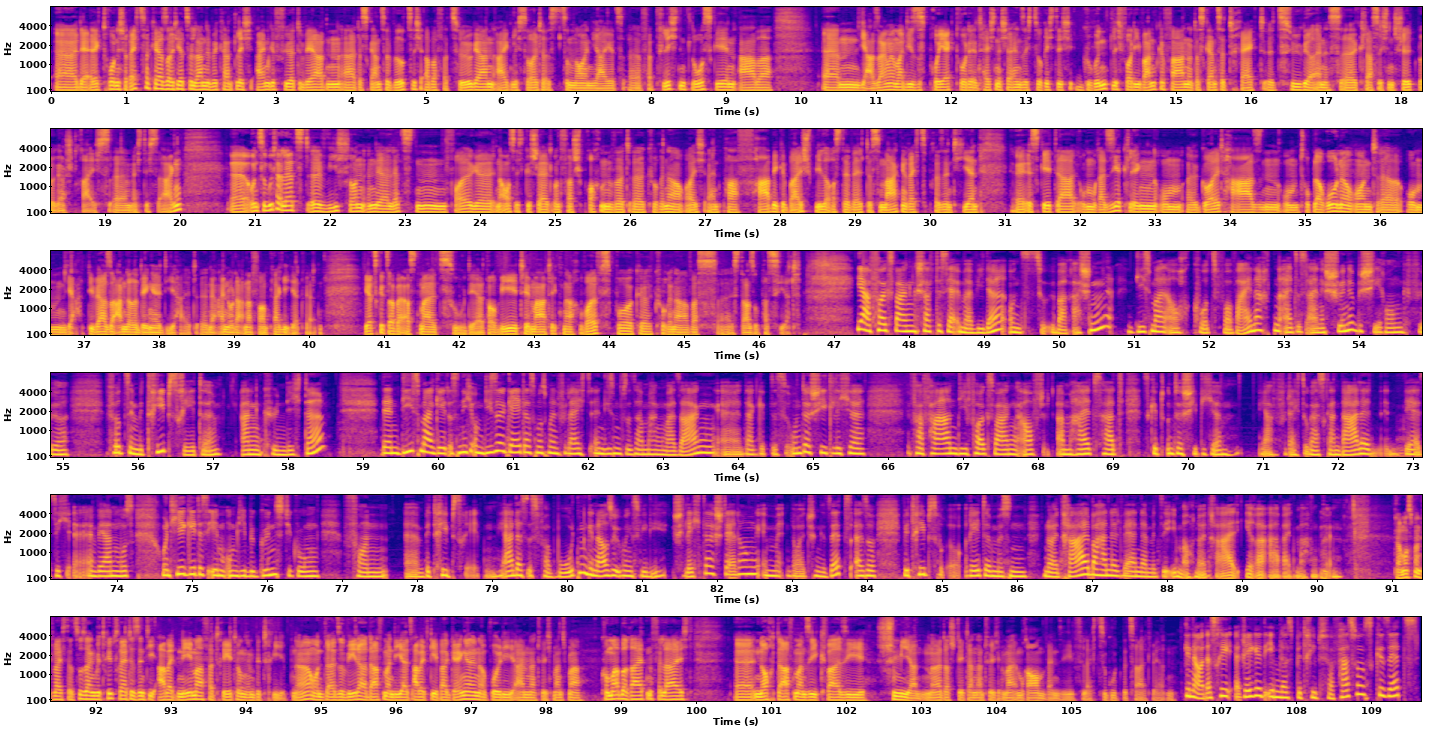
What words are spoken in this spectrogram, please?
Äh, der elektronische Rechtsverkehr soll hierzulande bekanntlich eingeführt werden. Äh, das Ganze wird sich aber verzögern. Eigentlich sollte es zum neuen Jahr jetzt verpflichtend losgehen, aber ähm, ja, sagen wir mal, dieses Projekt wurde in technischer Hinsicht so richtig gründlich vor die Wand gefahren und das Ganze trägt äh, Züge eines äh, klassischen Schildbürgerstreichs, äh, möchte ich sagen. Äh, und zu guter Letzt, äh, wie schon in der letzten Folge in Aussicht gestellt und versprochen, wird äh, Corinna euch ein paar farbige Beispiele aus der Welt des Markenrechts präsentieren. Es geht da um Rasierklingen, um Goldhasen, um Toblerone und um ja, diverse andere Dinge, die halt in der einen oder anderen Form plagiiert werden. Jetzt geht's aber erstmal zu der VW-Thematik nach Wolfsburg. Corinna, was ist da so passiert? Ja, Volkswagen schafft es ja immer wieder, uns zu überraschen. Diesmal auch kurz vor Weihnachten, als es eine schöne Bescherung für 14 Betriebsräte ankündigte. Denn diesmal geht es nicht um Dieselgate, das muss man vielleicht in diesem Zusammenhang mal sagen. Äh, da gibt es unterschiedliche Verfahren, die Volkswagen auf, am Hals hat. Es gibt unterschiedliche ja, vielleicht sogar Skandale, der sich erwehren muss. Und hier geht es eben um die Begünstigung von äh, Betriebsräten. Ja, das ist verboten, genauso übrigens wie die Schlechterstellung im deutschen Gesetz. Also Betriebsräte müssen neutral behandelt werden, damit sie eben auch neutral ihre Arbeit machen können. Da muss man vielleicht dazu sagen, Betriebsräte sind die Arbeitnehmervertretung im Betrieb. Ne? Und also weder darf man die als Arbeitgeber gängeln, obwohl die einem natürlich manchmal Kummer bereiten vielleicht äh, noch darf man sie quasi schmieren. Ne? Das steht dann natürlich immer im Raum, wenn sie vielleicht zu gut bezahlt werden. Genau, das re regelt eben das Betriebsverfassungsgesetz.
